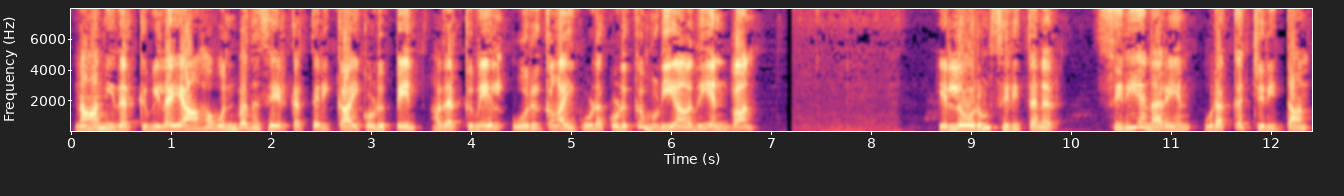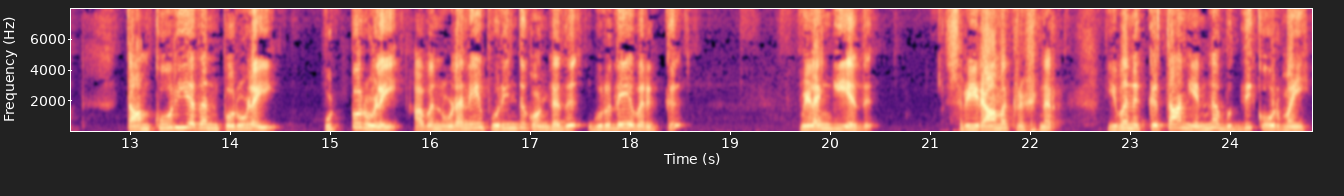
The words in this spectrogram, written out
நான் இதற்கு விலையாக ஒன்பது சேர் கத்தரிக்காய் கொடுப்பேன். அதற்கு மேல் ஒரு காய் கூட கொடுக்க முடியாது என்பான். எல்லோரும் சிரித்தனர். சிறிய நரேன் உறக்கச் சிரித்தான். தாம் கூறியதன் பொருளை உட்பொருளை அவன் உடனே புரிந்து கொண்டது குருதேவருக்கு விளங்கியது. ஸ்ரீராமகிருஷ்ணர் இவனுக்குத்தான் என்ன புத்தி கூர்மை?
